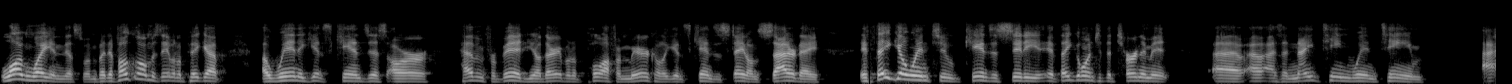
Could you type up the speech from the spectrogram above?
long way in this one. But if Oklahoma is able to pick up a win against Kansas, or heaven forbid, you know, they're able to pull off a miracle against Kansas State on Saturday, if they go into Kansas City, if they go into the tournament uh, as a 19 win team, I,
